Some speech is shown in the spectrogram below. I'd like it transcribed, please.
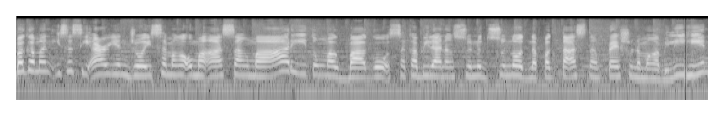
Bagaman isa si Arian Joy sa mga umaasang maaari itong magbago sa kabila ng sunod-sunod na pagtaas ng presyo ng mga bilihin,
